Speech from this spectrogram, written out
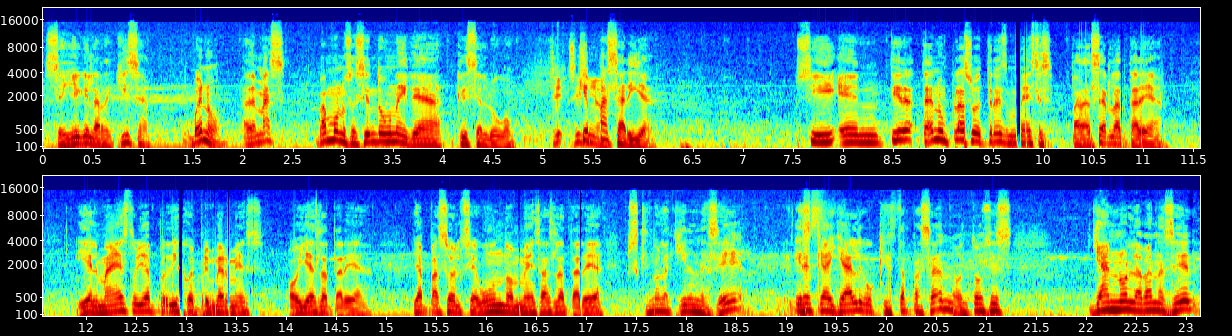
se llegue la requisa. Bueno, además, vámonos haciendo una idea, Cristian Lugo. ¿Qué pasaría si en, te dan un plazo de tres meses para hacer la tarea y el maestro ya dijo el primer mes, hoy ya es la tarea, ya pasó el segundo mes, haz la tarea, pues que no la quieren hacer? Es, es que hay algo que está pasando, entonces ya no la van a hacer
